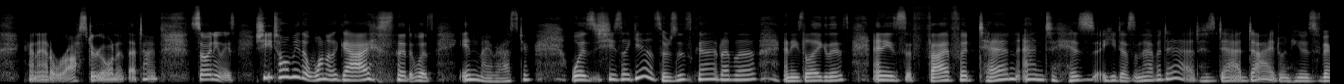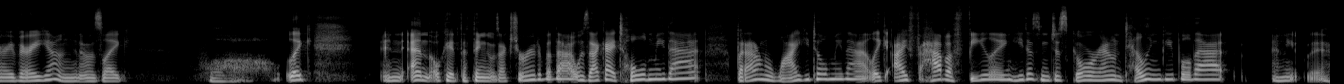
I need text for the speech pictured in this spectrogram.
kind of had a roster going at that time. So, anyways, she told me that one of the guys that was in my roster was she's like, yes, there's this guy, blah blah, and he's like this, and he's five foot ten, and his he doesn't have a dad. His dad died when he was very very young, and I was like, whoa, like. And and okay, the thing that was extra weird about that was that guy told me that, but I don't know why he told me that. Like I have a feeling he doesn't just go around telling people that and he, eh,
